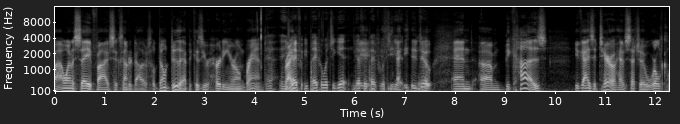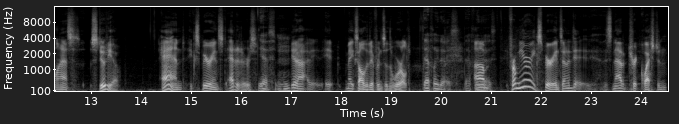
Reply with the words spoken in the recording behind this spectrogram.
I want to save five, six hundred dollars. Well, don't do that because you're hurting your own brand. Yeah, yeah, you right. Pay for, you pay for what you get. You definitely pay for what you yeah, get. You do, and um, because you guys at TERO have such a world class studio and experienced editors, Yes, hmm you know, it, it makes all the difference in the world. definitely does. Definitely Um, does. from your experience, and it's not a trick question.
